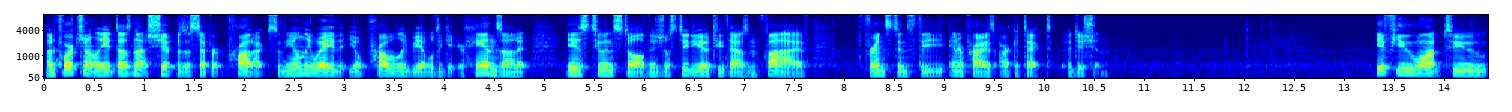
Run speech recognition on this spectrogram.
Unfortunately, it does not ship as a separate product, so the only way that you'll probably be able to get your hands on it is to install Visual Studio 2005 for instance, the Enterprise Architect Edition. If you want to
